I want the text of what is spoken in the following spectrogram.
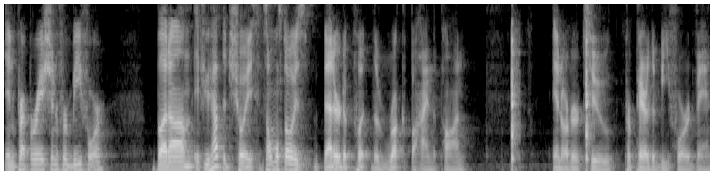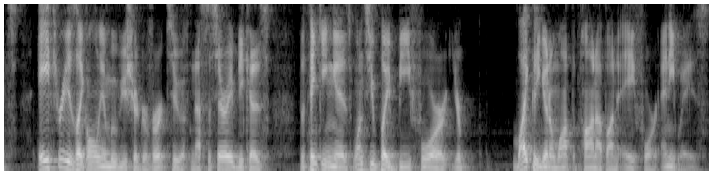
in preparation for b4, but um, if you have the choice, it's almost always better to put the rook behind the pawn in order to prepare the b4 advance. a3 is like only a move you should revert to if necessary because the thinking is once you play b4, you're likely going to want the pawn up on a4 anyways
